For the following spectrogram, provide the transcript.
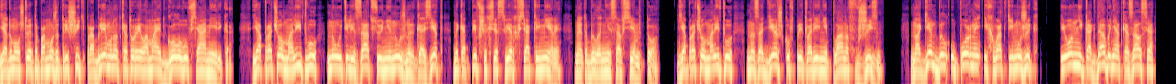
я думал, что это поможет решить проблему, над которой ломает голову вся Америка. Я прочел молитву на утилизацию ненужных газет, накопившихся сверх всякой меры, но это было не совсем то. Я прочел молитву на задержку в притворении планов в жизнь. Но агент был упорный и хваткий мужик, и он никогда бы не отказался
